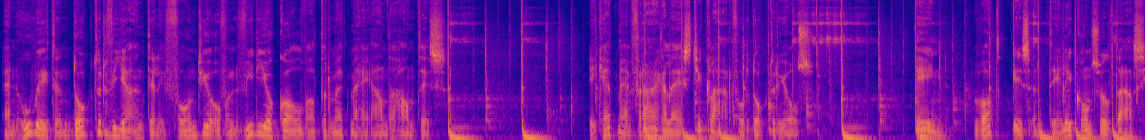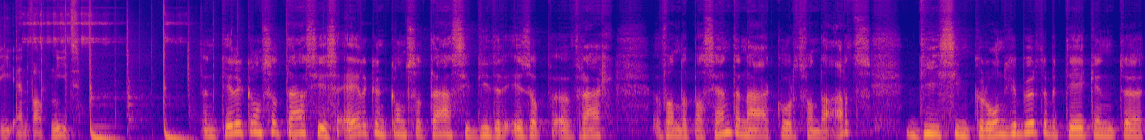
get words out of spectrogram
En hoe weet een dokter via een telefoontje of een videocall wat er met mij aan de hand is? Ik heb mijn vragenlijstje klaar voor dokter Jos. 1. Wat is een teleconsultatie en wat niet? Een teleconsultatie is eigenlijk een consultatie die er is op eh, vraag van de patiënt na akkoord van de arts, die synchroon gebeurt. Dat betekent de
